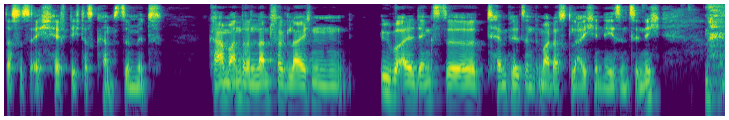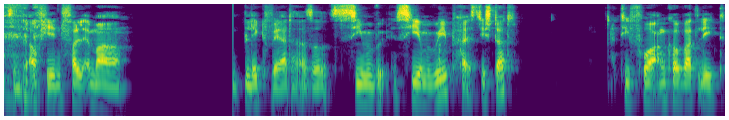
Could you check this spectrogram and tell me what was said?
das ist echt heftig. Das kannst du mit keinem anderen Land vergleichen überall denkst du, Tempel sind immer das gleiche. Nee, sind sie nicht. Und sind auf jeden Fall immer ein. Also Siem, Siem Reap heißt die Stadt, die vor Angkor Wat liegt.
